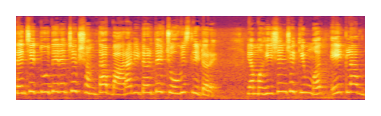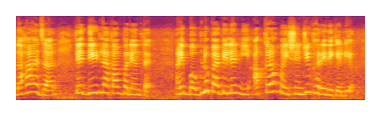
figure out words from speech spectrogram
त्यांची दूध देण्याची क्षमता बारा लिटर ते चोवीस लिटर आहे. या महिषांची किंमत एक लाख दहा हजार ते दीड लाखांपर्यंत आहे. आणि बबलू पाटील यांनी अकरा म्हैशींची खरेदी केली आहे.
